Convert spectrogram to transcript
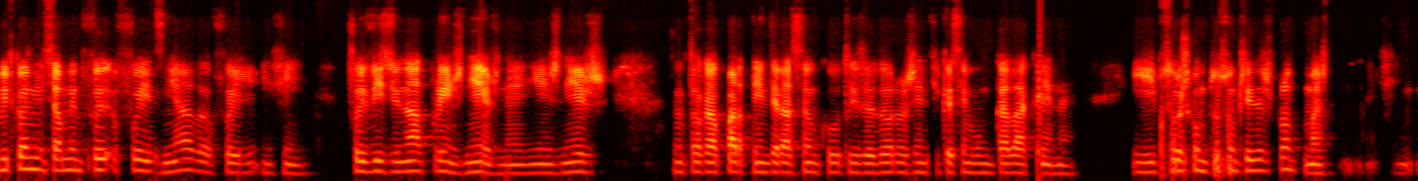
o Bitcoin inicialmente foi, foi desenhado, foi, enfim, foi visionado por engenheiros, né? E engenheiros que toca à parte da interação com o utilizador, a gente fica sempre um bocado aquém, né? E pessoas como tu são precisas, pronto, mas enfim,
